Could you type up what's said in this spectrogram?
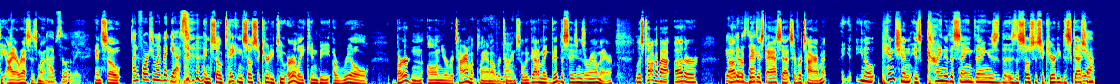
the IRS's money. Absolutely. and so Unfortunately, but yes. and so taking social security too early can be a real burden on your retirement plan over Mm-hmm. time. So we've got to make good decisions around there. Let's talk about other Your other biggest biggest, ass- assets of retirement. You know, pension is kind of the same thing as the, as the Social Security discussion, Yeah.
